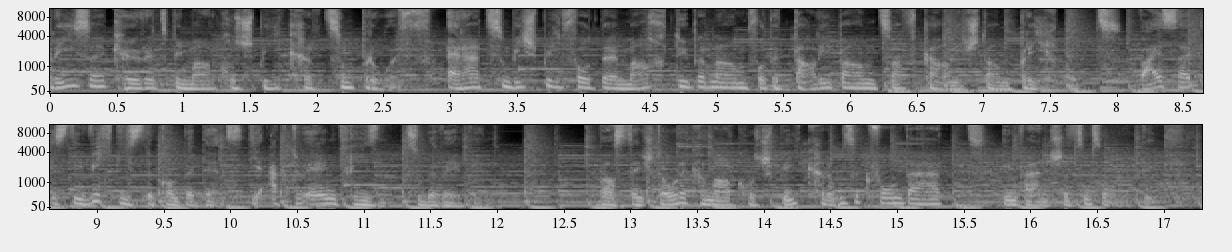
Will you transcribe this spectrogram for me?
Krisen gehören bei Markus Spieker zum Beruf. Er hat zum Beispiel von der Machtübernahme der Taliban zu Afghanistan berichtet. Weisheit ist die wichtigste Kompetenz, die aktuellen Krisen zu bewältigen. Was der Historiker Markus Spieker herausgefunden hat im Fenster zum Sonntag.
